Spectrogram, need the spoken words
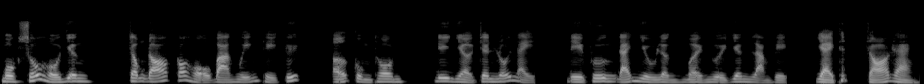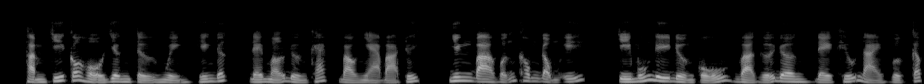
Một số hộ dân, trong đó có hộ bà Nguyễn Thị Tuyết, ở cùng thôn, đi nhờ trên lối này. Địa phương đã nhiều lần mời người dân làm việc, giải thích rõ ràng. Thậm chí có hộ dân tự nguyện hiến đất để mở đường khác vào nhà bà Tuyết, nhưng bà vẫn không đồng ý, chỉ muốn đi đường cũ và gửi đơn để khiếu nại vượt cấp.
